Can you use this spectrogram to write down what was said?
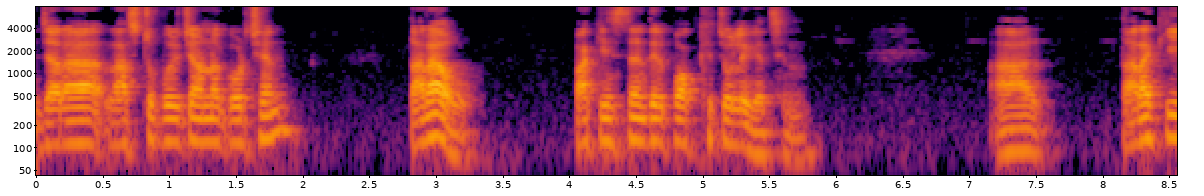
যারা রাষ্ট্র পরিচালনা করছেন তারাও পাকিস্তানিদের পক্ষে চলে গেছেন। আর তারা কি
